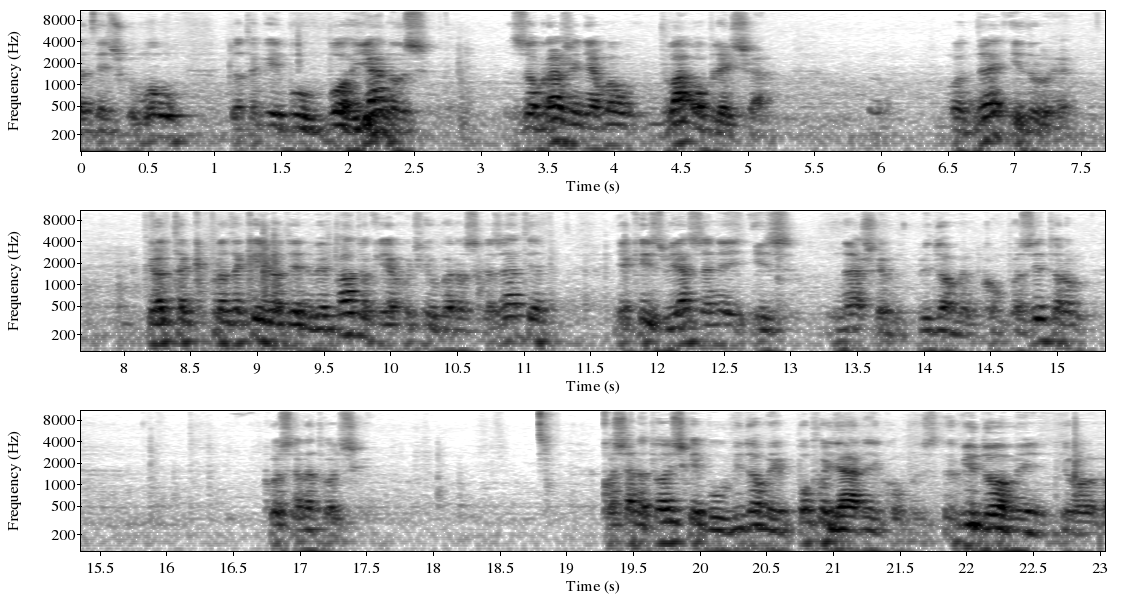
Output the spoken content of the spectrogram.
латинську мову, то такий був Бог Янус, зображення мав два обличчя. Одне і друге. І от так, про такий один випадок я хотів би розказати, який зв'язаний із нашим відомим композитором Косанатольським. Косанатольський був відомий популярний композитор, відомий його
